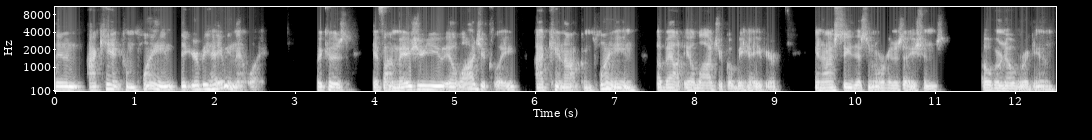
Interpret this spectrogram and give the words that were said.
then I can't complain that you're behaving that way. Because if I measure you illogically, I cannot complain about illogical behavior. And I see this in organizations over and over again.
